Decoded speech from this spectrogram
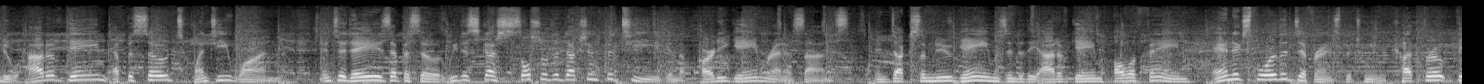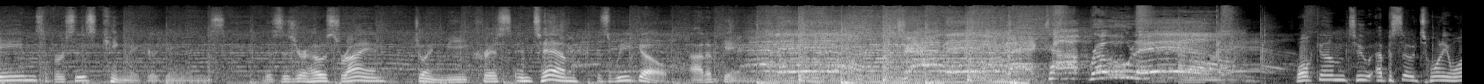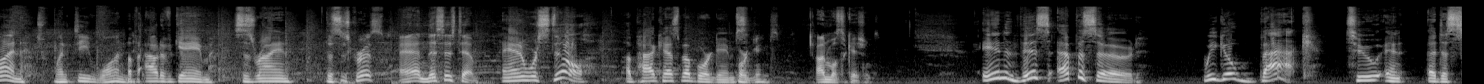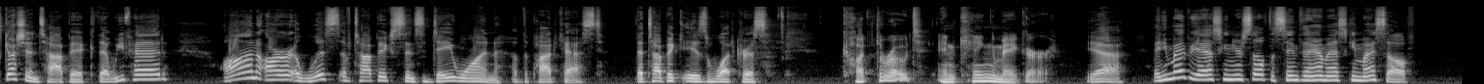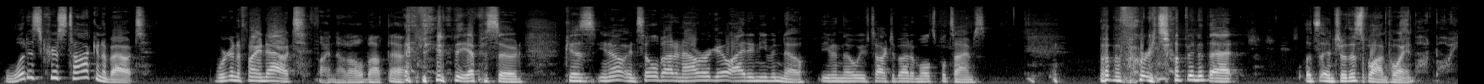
to Out of Game episode 21. In today's episode, we discuss social deduction fatigue in the party game renaissance, induct some new games into the Out of Game Hall of Fame, and explore the difference between cutthroat games versus Kingmaker games. This is your host, Ryan. Join me, Chris, and Tim as we go Out of Game. Welcome to episode 21 21. of Out of Game. This is Ryan, This is Chris. And this is Tim and we're still a podcast about board games. Board games. on most occasions. In this episode, we go back to an, a discussion topic that we've had on our list of topics since day one of the podcast. That topic is what, Chris? Cutthroat and Kingmaker. Yeah. And you might be asking yourself the same thing I'm asking myself. What is Chris talking about? We're going to find out Find out all about that. at the end of the episode. Because, you know, until about an hour ago, I didn't even know, even though we've talked about it multiple times. but before we jump into that, let's enter the spawn point. On point.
